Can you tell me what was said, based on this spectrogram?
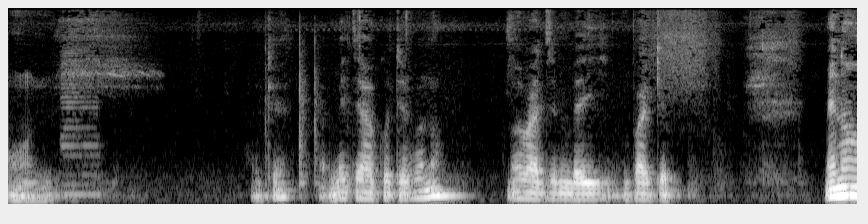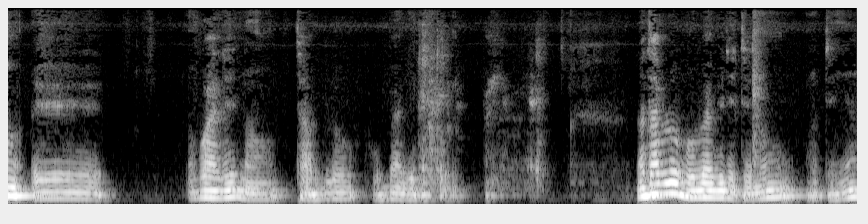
on. Ok. Mete a kote vono. Mwen va di mbe yi mpa ket. Menan, euh, wale nan tablo probabilite nou. Nan tablo probabilite nou, nou tenyon,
